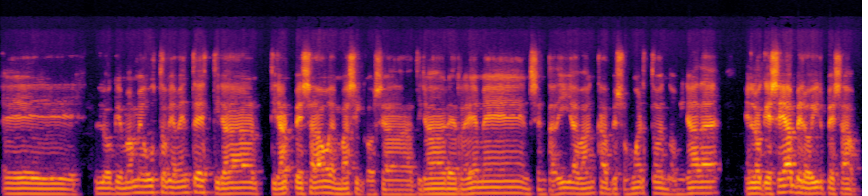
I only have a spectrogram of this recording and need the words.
eh, lo que más me gusta obviamente es tirar, tirar pesado en básico, o sea, tirar RM, en sentadilla, banca, peso muerto, en dominadas, en lo que sea, pero ir pesado.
